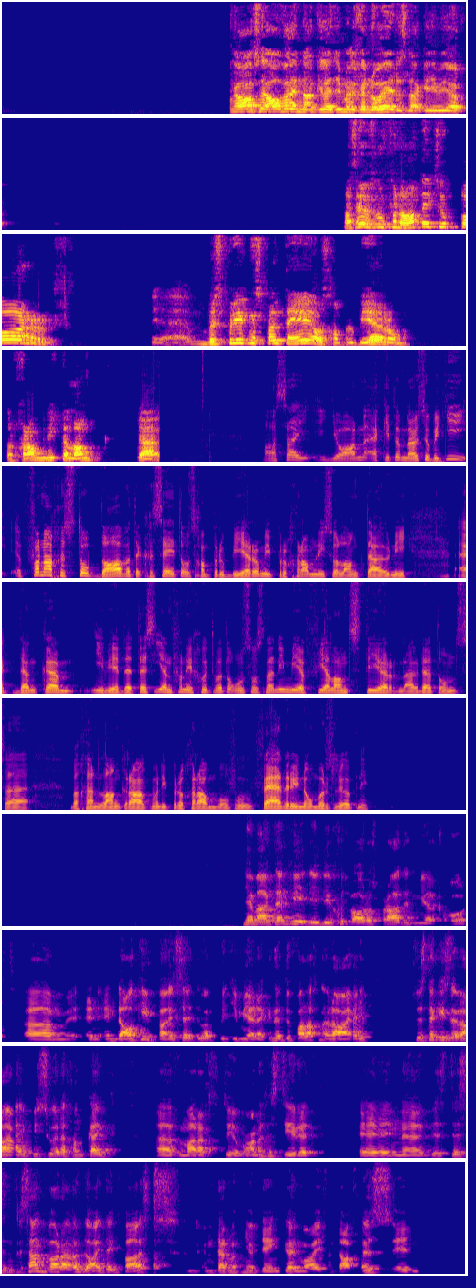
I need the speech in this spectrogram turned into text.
Ja, sê Alwyn, dankie dat jy my genooi het. Dis lekker hier by jou. Ons wil vanaand net so 'n paar eh, besprekingspunte hê, ons gaan probeer om program nie te lank te hou As hy Johan, ek het hom nou so 'n bietjie vinnig gestop daar wat ek gesê het ons gaan probeer om die program nie so lank te hou nie. Ek dink ehm um, jy weet dit is een van die goed wat ons ons nou nie meer veel aansteur nou dat ons uh, begin lank raak met die program of hoe verder die nommers loop nie. Nee, maar ek dink die, die die goed waaroor ons praat het meer geword. Ehm um, en en dalk die wysheid ook bietjie meer. Ek het net toevallig na daai so stukkies uit daai episode gaan kyk uh vanmiddag toe om aangestuur het En uh, dis dis interessant waar ou daai tyd was in, in terme van jou denke en waar hy vandag is en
